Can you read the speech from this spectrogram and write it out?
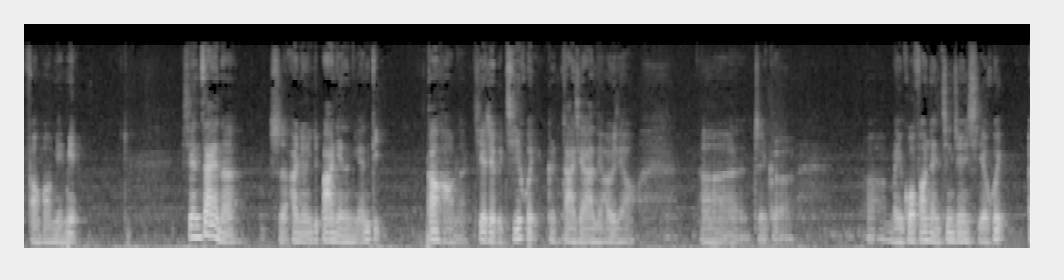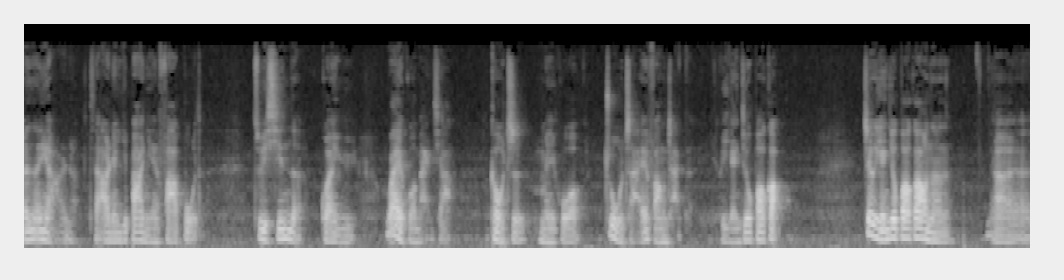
方方面面。现在呢是二零一八年的年底，刚好呢借这个机会跟大家聊一聊，呃，这个呃美国房产经纪人协会 NAR 呢在二零一八年发布的最新的关于外国买家购置美国。住宅房产的一个研究报告，这个研究报告呢，呃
